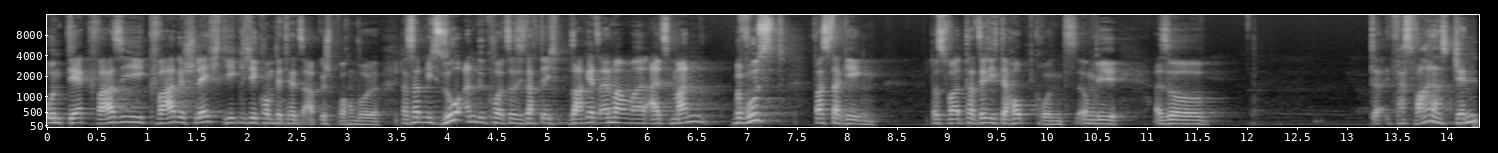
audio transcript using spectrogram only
und der quasi qua Geschlecht jegliche Kompetenz abgesprochen wurde. Das hat mich so angekotzt, dass ich dachte, ich sage jetzt einmal mal als Mann bewusst was dagegen. Das war tatsächlich der Hauptgrund. Irgendwie, also was war das? Kann,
